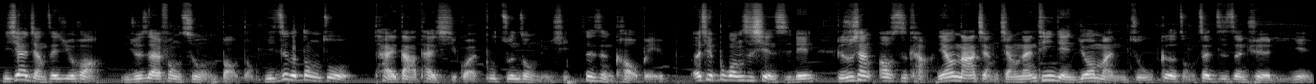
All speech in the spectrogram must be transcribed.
你现在讲这句话。你就是在讽刺我们暴动，你这个动作太大太奇怪，不尊重女性，真是很靠背。而且不光是现实，连比如说像奥斯卡，你要拿奖，讲难听一点，你就要满足各种政治正确的理念。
